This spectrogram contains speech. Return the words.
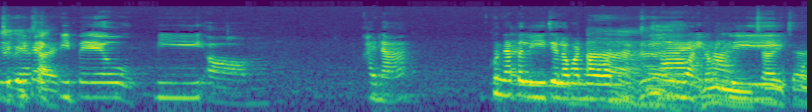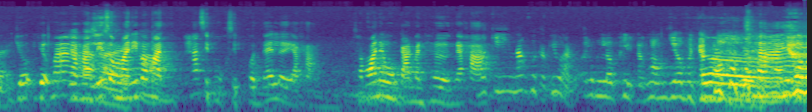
เยอะแยะใช่มีเบล มีเอ่อใครนะ คุณนาตาลีเจรวนนท์อ่าใช่น้องลีใช่ใช่ โอ้เยอะเยอะมากอะค่ะลิสต์ออกมานี่ประมาณ 50-60 คนได้เลยอะค่ะ เฉพาะในวงการบันเทิงนะคะ เมื่อกี้นั่งคุยกับพี่หวานว่าเออเราผลิตนักร้องเยอะเหมือนๆกันเอเนอะอใช่ เยอะ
